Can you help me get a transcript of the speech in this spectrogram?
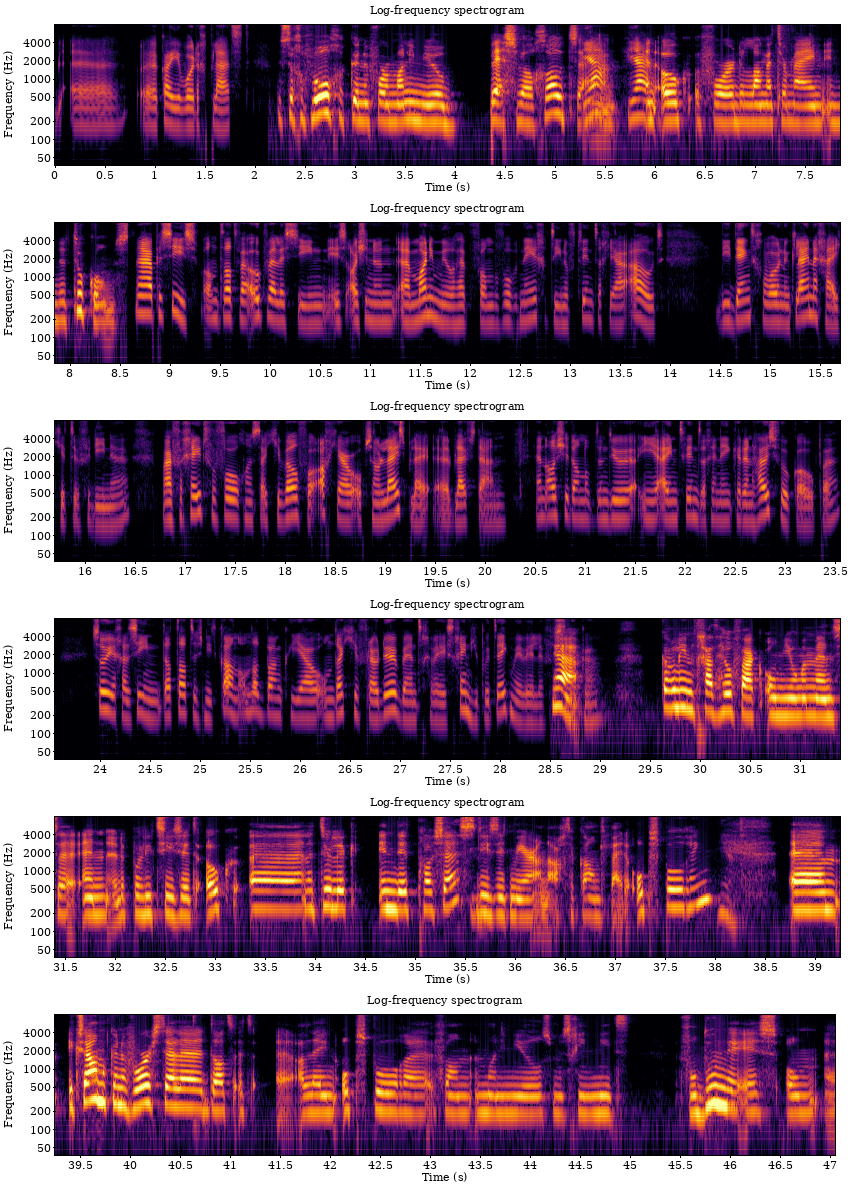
uh, kan je worden geplaatst. Dus de gevolgen kunnen voor Moneymail best wel groot zijn. Ja, ja. En ook voor de lange termijn in de toekomst. Nou ja, precies. Want wat wij ook wel eens zien is als je een uh, money hebt van bijvoorbeeld 19 of 20 jaar oud. Die denkt gewoon een kleinigheidje te verdienen. Maar vergeet vervolgens dat je wel voor acht jaar op zo'n lijst blij, uh, blijft staan. En als je dan op den deur in je eind 20 in één keer een huis wil kopen zul je gaan zien dat dat dus niet kan. Omdat banken jou, omdat je fraudeur bent geweest, geen hypotheek meer willen verstrekken. Ja. Caroline, het gaat heel vaak om jonge mensen en de politie zit ook uh, natuurlijk in dit proces. Die zit meer aan de achterkant bij de opsporing. Ja. Um, ik zou me kunnen voorstellen dat het uh, alleen opsporen van money mules misschien niet voldoende is om, uh,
